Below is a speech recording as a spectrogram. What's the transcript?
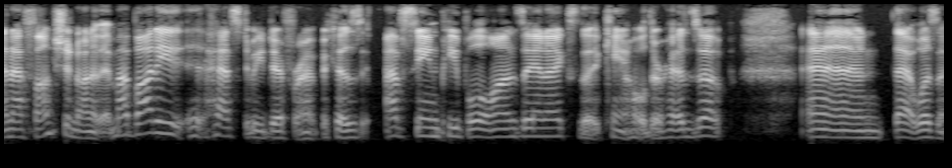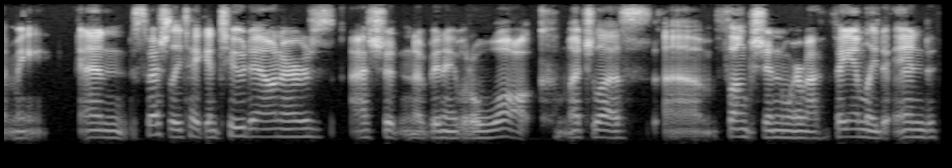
and I functioned on it. My body has to be different because I've seen people on Xanax that can't hold their heads up and that wasn't me. And especially taking two downers, I shouldn't have been able to walk, much less um, function where my family, and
